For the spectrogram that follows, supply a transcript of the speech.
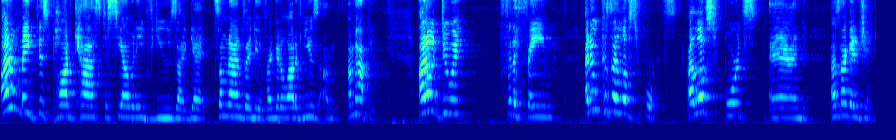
I don't make this podcast to see how many views I get. Sometimes I do. If I get a lot of views, I'm I'm happy. I don't do it for the fame. I do it because I love sports. I love sports, and that's not going to change.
